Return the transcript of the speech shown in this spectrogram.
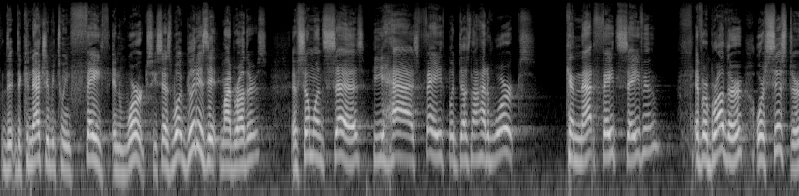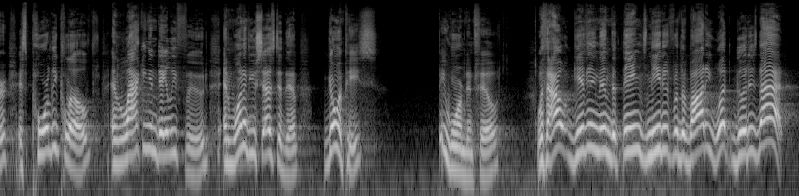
the, the, connection between faith and works. He says, What good is it, my brothers, if someone says he has faith but does not have works? Can that faith save him? If a brother or sister is poorly clothed and lacking in daily food, and one of you says to them, Go in peace, be warmed and filled. Without giving them the things needed for the body, what good is that?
